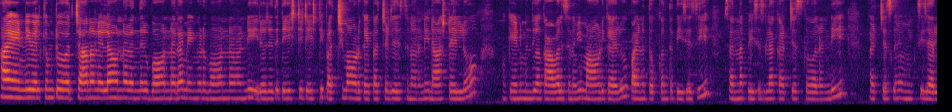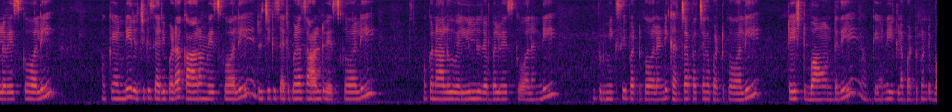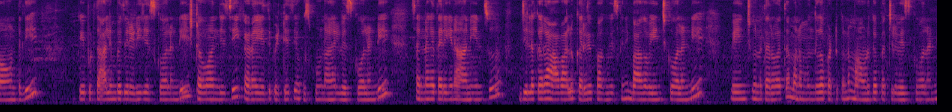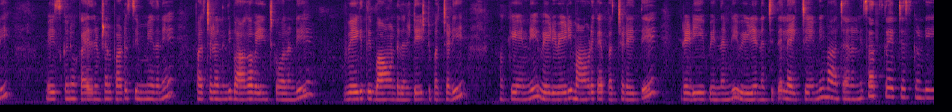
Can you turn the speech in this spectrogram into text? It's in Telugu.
హాయ్ అండి వెల్కమ్ టు అవర్ ఛానల్. ఎలా ఉన్నారు? అందరూ బాగున్నారా? మేము కూడా బాగున్నామండి. ఈరోజు అయితే టేస్టీ టేస్టీ పచ్చి మామిడికాయ పచ్చడి చేస్తున్నానండి నా స్టైల్లో. ఓకే అండి ముందుగా కావాల్సినవి మామిడికాయలు పైన తొక్కంతా తీసేసి సన్న పీసెస్లా కట్ చేసుకోవాలండి. కట్ చేసుకొని మిక్సీ జార్లో వేసుకోవాలి. ఓకే అండి రుచికి సరిపడా కారం వేసుకోవాలి. రుచికి సరిపడా సాల్ట్ వేసుకోవాలి. ఒక నాలుగు వెల్లుల్లి రెబ్బలు వేసుకోవాలండి. ఇప్పుడు మిక్సీ పట్టుకోవాలండి కచ్చా పచ్చగా పట్టుకోవాలి. టేస్ట్ బాగుంటుంది. ఓకే అండి ఇట్లా పట్టుకుంటే బాగుంటుంది. ఓకే ఇప్పుడు తాలింపు అయితే రెడీ చేసుకోవాలండి. స్టవ్ ఆన్ చేసి కడాయి అయితే పెట్టేసి ఒక స్పూన్ ఆయిల్ వేసుకోవాలండి. సన్నగా తరిగిన ఆనియన్స్ జీలకర్ర ఆవాలు కరివేపాకు వేసుకొని బాగా వేయించుకోవాలండి. వేయించుకున్న తర్వాత మనం ముందుగా పట్టుకున్న మామిడికాయ పచ్చడి వేసుకోవాలండి. వేసుకొని ఒక ఐదు నిమిషాల పాటు సిమ్ మీదనే పచ్చడి అనేది బాగా వేయించుకోవాలండి. వేగితే బాగుంటుందండి టేస్ట్ పచ్చడి. ఓకే అండి వేడి వేడి మామిడికాయ పచ్చడి అయితే రెడీ అయిపోయిందండి. వీడియో నచ్చితే లైక్ చేయండి. మా ఛానల్ని సబ్స్క్రైబ్ చేసుకోండి.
